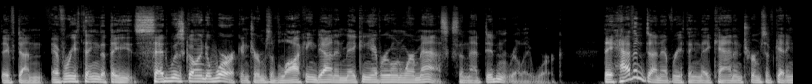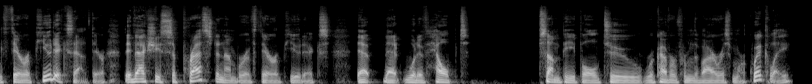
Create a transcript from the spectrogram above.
They've done everything that they said was going to work in terms of locking down and making everyone wear masks, and that didn't really work. They haven't done everything they can in terms of getting therapeutics out there. They've actually suppressed a number of therapeutics that, that would have helped some people to recover from the virus more quickly.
